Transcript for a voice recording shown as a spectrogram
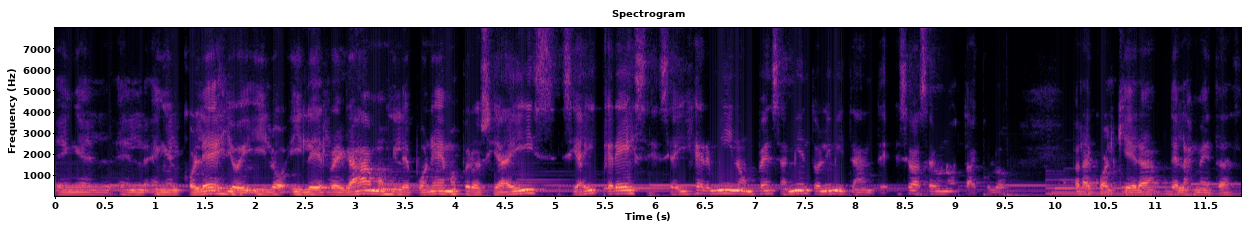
en el, en, el colegio y, lo, y le regamos y le ponemos, pero si ahí, si ahí crece, si ahí germina un pensamiento limitante, ese va a ser un obstáculo para cualquiera de las metas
